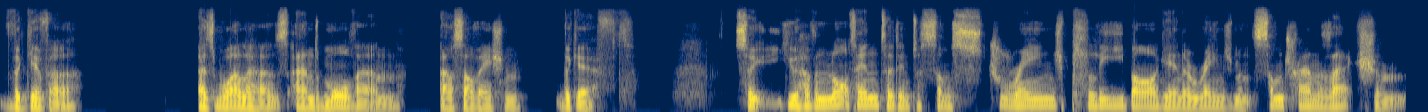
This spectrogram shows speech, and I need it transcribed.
the giver, as well as and more than our salvation, the gift. So you have not entered into some strange plea bargain arrangement, some transaction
